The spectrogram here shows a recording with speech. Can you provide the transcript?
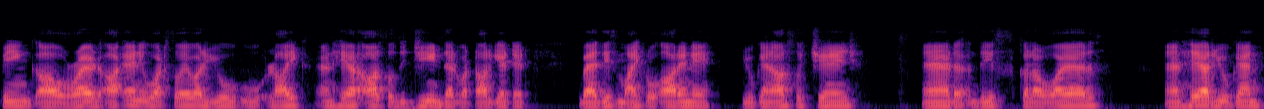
pink or red or any whatsoever you like. And here also the gene that were targeted by this microRNA you can also change. And this color wires. And here you can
